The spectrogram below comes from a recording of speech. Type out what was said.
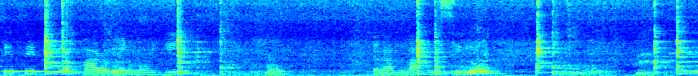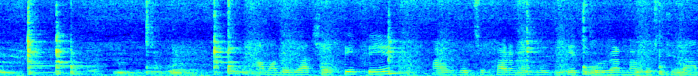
পেঁপে দিয়ে ফার্মের মুরগি রান্না হয়েছিল। আমাদের গাছের পেঁপে আর হচ্ছে ফার্মের মুরগিকে ঝোল রান্না করছিলাম।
